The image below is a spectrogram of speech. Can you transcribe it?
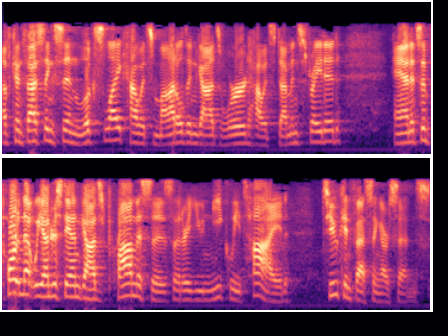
of confessing sin looks like, how it's modeled in God's Word, how it's demonstrated. And it's important that we understand God's promises that are uniquely tied to confessing our sins.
